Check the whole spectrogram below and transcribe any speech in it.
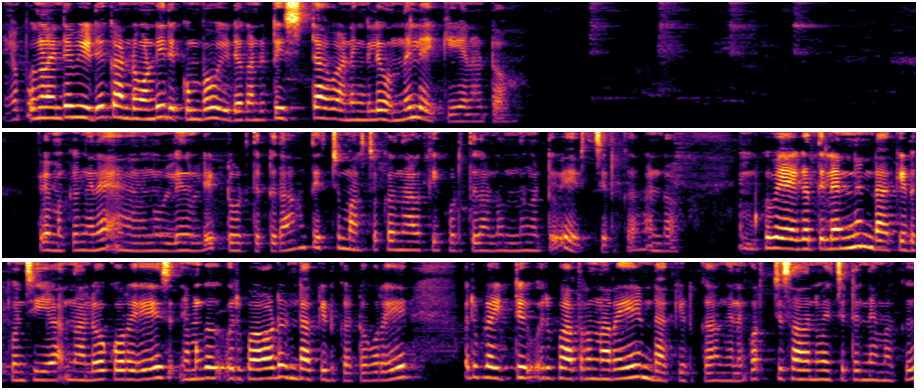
അപ്പോൾ നിങ്ങൾ എന്റെ വീഡിയോ കണ്ടുകൊണ്ടിരിക്കുമ്പോൾ വീഡിയോ കണ്ടിട്ട് ഇഷ്ടമാവുകയാണെങ്കിൽ ഒന്ന് ലൈക്ക് ചെയ്യണം കേട്ടോ. അപ്പോൾ നമുക്കിങ്ങനെ നുള്ളി നുള്ളി ഇട്ട് കൊടുത്തിട്ട് ഇതാ തിരിച്ച് മറിച്ചൊക്കെ ഒന്ന് ഇളക്കി കൊടുത്ത് കണ്ട് ഒന്ന് ഇങ്ങോട്ട് വേവിച്ചെടുക്കുക കണ്ടോ? നമുക്ക് വേഗത്തിൽ തന്നെ ഉണ്ടാക്കിയെടുക്കുകയും ചെയ്യാം. എന്നാലോ കുറേ നമുക്ക് ഒരുപാട് ഉണ്ടാക്കിയെടുക്കാം കേട്ടോ. കുറേ ഒരു പ്ലേറ്റ് ഒരു പാത്രം നിറയെ ഉണ്ടാക്കിയെടുക്കുക അങ്ങനെ. കുറച്ച് സാധനം വെച്ചിട്ട് തന്നെ നമുക്ക്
